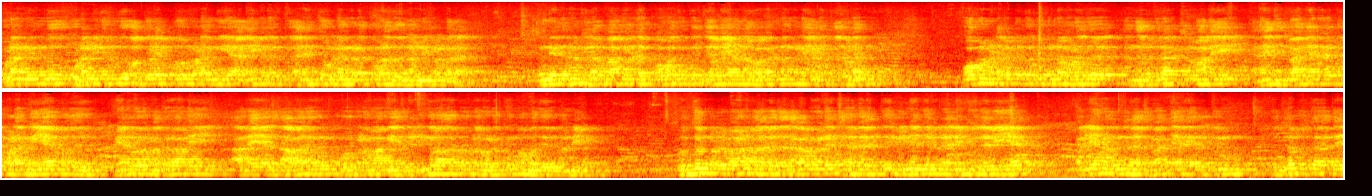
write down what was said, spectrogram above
உடனிருந்து உடனிருந்து ஒத்துழைப்போடு வழங்கிய அனைவருக்கு அனைத்து உள்ளங்களுக்கும் அது நன்றிகள் பெற இன்றைய தினம் சிறப்பாக இந்த கோபத்துக்கு தேவையான ருத்ராட்ச என அனைத்து வழங்கிய நமது மேலூர் மதுராலை ஆலய ஸ்தாபகரும் குருகுலமாகிய லிங்கவாதர்களுக்கும் நமது நன்றிகள். புத்தம் தொடர்பான பலவித தகவல்களை சிலருக்கு மின்னஞ்சல் அனுப்பி உதவிய கல்யாணசுந்தர சிவாச்சாரியருக்கும் ருத்ர புத்தகத்தை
